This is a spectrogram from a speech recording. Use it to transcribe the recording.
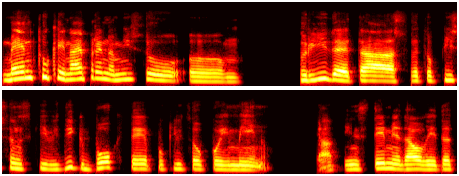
Meni tukaj najprej na misel um, pride ta svetopisanski vidik, Bog te je poklical po imenu. Ja. In s tem je dal vedeti,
